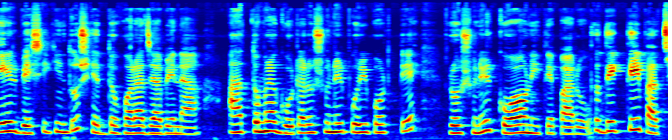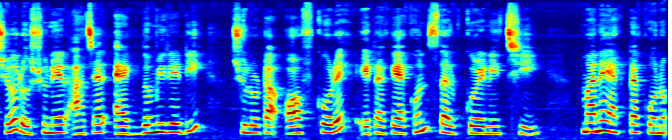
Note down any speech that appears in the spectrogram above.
এর বেশি কিন্তু সেদ্ধ করা যাবে না। আর তোমরা গোটা রসুনের পরিবর্তে রসুনের কোয়াও নিতে পারো। তো দেখতেই পাচ্ছ, রসুনের আচার একদমই রেডি চুলোটা অফ করে এটাকে এখন সার্ভ করে নিচ্ছি। মানে একটা কোনো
